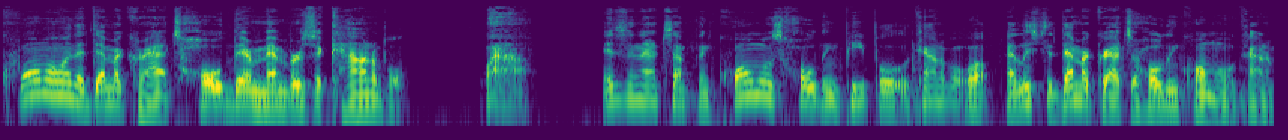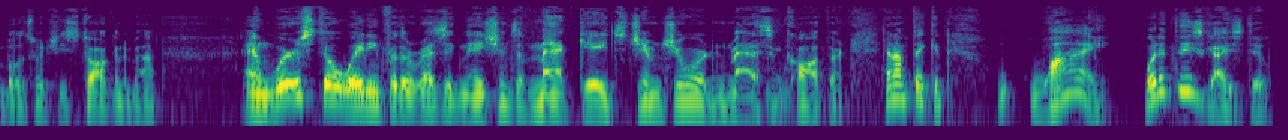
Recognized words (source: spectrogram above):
Cuomo and the Democrats hold their members accountable. Wow. Isn't that something? Cuomo's holding people accountable. Well, at least the Democrats are holding Cuomo accountable, is what she's talking about. And we're still waiting for the resignations of Matt Gaetz, Jim Jordan, Madison Cawthorn. And I'm thinking, why? What did these guys do?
